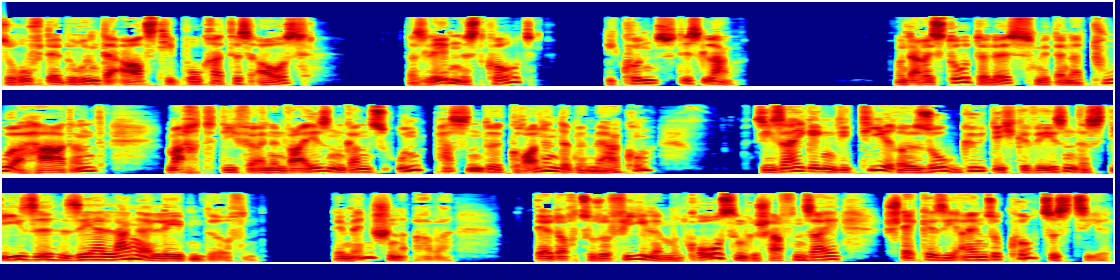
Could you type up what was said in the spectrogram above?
So ruft der berühmte Arzt Hippokrates aus, das Leben ist kurz, die Kunst ist lang. Und Aristoteles, mit der Natur hadernd, macht die für einen Weisen ganz unpassende, grollende Bemerkung, sie sei gegen die Tiere so gütig gewesen, dass diese sehr lange leben dürfen. Dem Menschen aber der doch zu so vielem und Großem geschaffen sei, stecke sie ein so kurzes Ziel.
